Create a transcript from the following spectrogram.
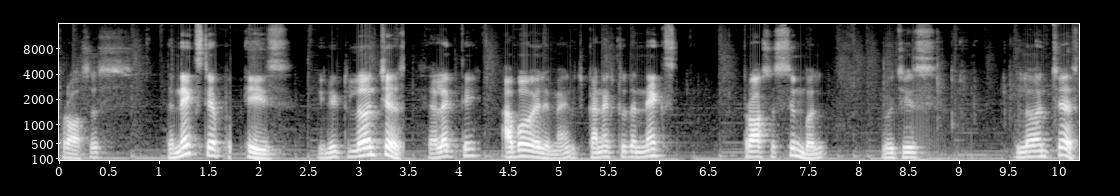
process. The next step is you need to learn chess. Select the above element which connects to the next process symbol which is learn chess.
